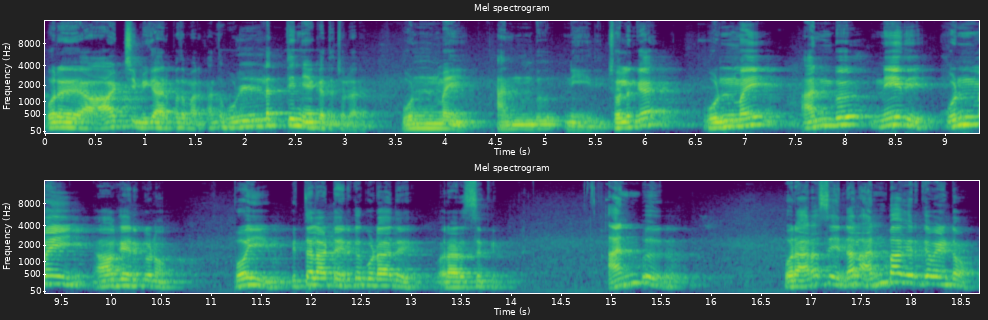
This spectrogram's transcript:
ஒரு ஆட்சி மிக அற்புதமாக இருக்கும். அந்த உள்ளத்தின் இயக்கத்தை சொல்வார் உண்மை அன்பு நீதி. சொல்லுங்க. உண்மை அன்பு நீதி. உண்மை ஆக இருக்கணும். போய் பித்தலாட்டம் இருக்கக்கூடாது ஒரு அரசுக்கு. அன்பு. ஒரு அரசு என்றால் அன்பாக இருக்க வேண்டும்.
